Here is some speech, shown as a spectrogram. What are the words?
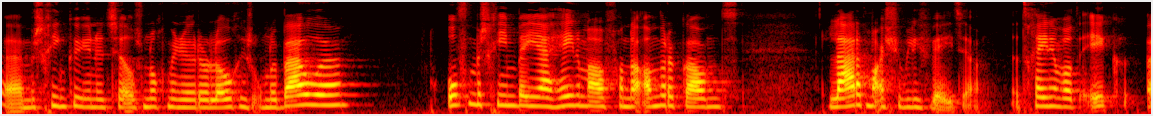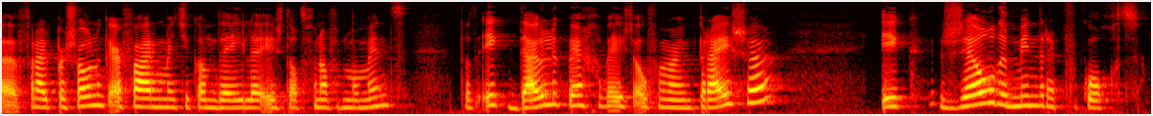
Uh, misschien kun je het zelfs nog meer neurologisch onderbouwen. Of misschien ben jij helemaal van de andere kant. Laat het me alsjeblieft weten. Hetgene wat ik uh, vanuit persoonlijke ervaring met je kan delen, is dat vanaf het moment dat ik duidelijk ben geweest over mijn prijzen, ik zelden minder heb verkocht.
